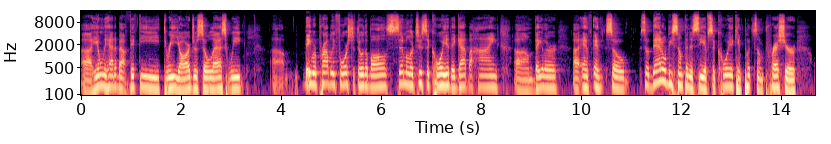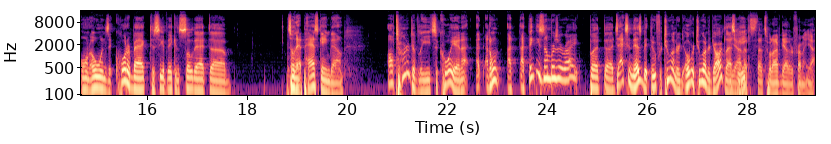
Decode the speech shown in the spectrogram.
Uh, he only had about 53 yards or so last week. Um, they were probably forced to throw the ball similar to Sequoia. They got behind um, Baylor, uh, and, and so so that'll be something to see if Sequoia can put some pressure on Owens at quarterback to see if they can slow that uh, slow that pass game down. Alternatively, Sequoia and I, I, I don't I, I think these numbers are right, but uh, Jackson Nesbitt threw for two hundred over two hundred yards last yeah, week. that's that's what I've gathered from it. Yeah.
